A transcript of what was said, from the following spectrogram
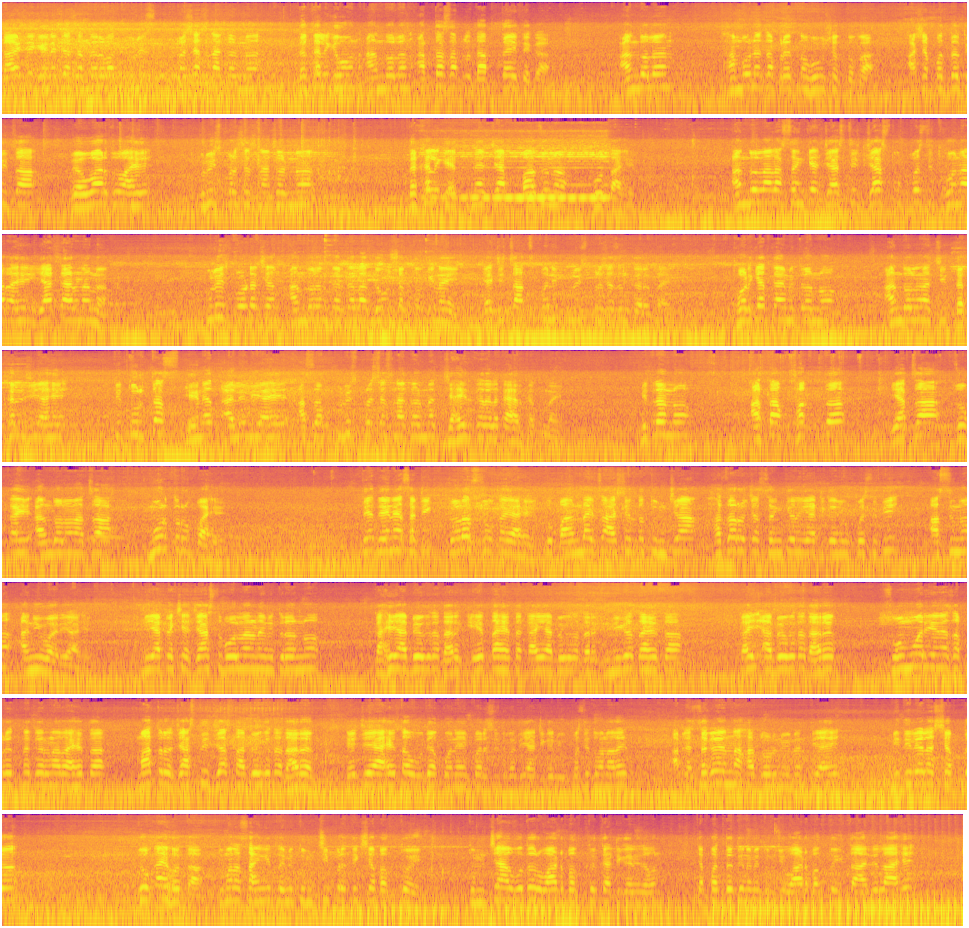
काळजी घेण्याच्या संदर्भात पोलीस प्रशासनाकडनं दखल घेऊन आंदोलन आत्ताच आपलं दाबता येते का? आंदोलन थांबवण्याचा प्रयत्न होऊ शकतो का? अशा पद्धतीचा व्यवहार जो आहे पोलीस प्रशासनाकडनं दखल घेतण्याच्या बाजूनं होत आहे. आंदोलनाला संख्या जास्तीत जास्त उपस्थित होणार आहे. या कारणानं पोलीस प्रोटेक्शन आंदोलनकर्त्याला देऊ शकतो की नाही याची चाचपणी पोलीस प्रशासन करत आहे. थोडक्यात काय मित्रांनो आंदोलनाची दखल जी आहे ती तुर्तास घेण्यात आलेली आहे असं पोलीस प्रशासनाकडनं जाहीर करायला काय हरकत नाही. मित्रांनो आता फक्त याचा जो काही आंदोलनाचा मूर्त रूप आहे ते देण्यासाठी कळस जो काही आहे तो बांधायचा असेल तर तुमच्या हजारोच्या संख्येनं या ठिकाणी उपस्थिती असणं अनिवार्य आहे. मी यापेक्षा जास्त बोलणार नाही मित्रांनो. काही अभियोग्यताधारक येत आहेत काही अभियोग्यताधारक निघत आहेत. काही अभियोग्यताधारक सोमवारी येण्याचा प्रयत्न करणार आहेत. मात्र जास्तीत जास्त अभियोग्यताधारक हे जे आहेत उद्या कोण्याही परिस्थितीमध्ये या ठिकाणी उपस्थित होणार आहेत. आपल्या सगळ्यांना हात जोडून विनंती आहे. मी दिलेला शब्द जो काय होता तुम्हाला सांगितलं मी तुमची प्रतीक्षा बघतोय. तुमच्या अगोदर वाट बघतो त्या ठिकाणी जाऊन. त्या पद्धतीनं मी तुमची वाट बघतो इथं आलेलो आहे.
